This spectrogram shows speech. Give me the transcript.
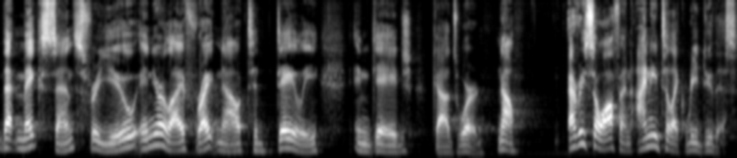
that makes sense for you in your life right now to daily engage God's word. Now, every so often, I need to like redo this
